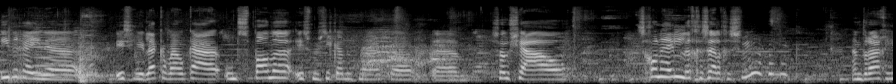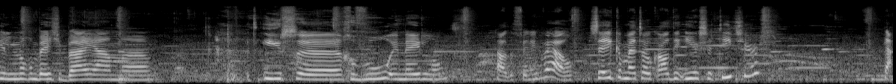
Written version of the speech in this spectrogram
Iedereen eh, is hier lekker bij elkaar ontspannen, is muziek aan het maken, ehm, sociaal. Het is gewoon een hele gezellige sfeer, vind ik. En dragen jullie nog een beetje bij aan eh, het Ierse gevoel in Nederland? Nou, dat vind ik wel. Zeker met ook al die Ierse teachers. Ja.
